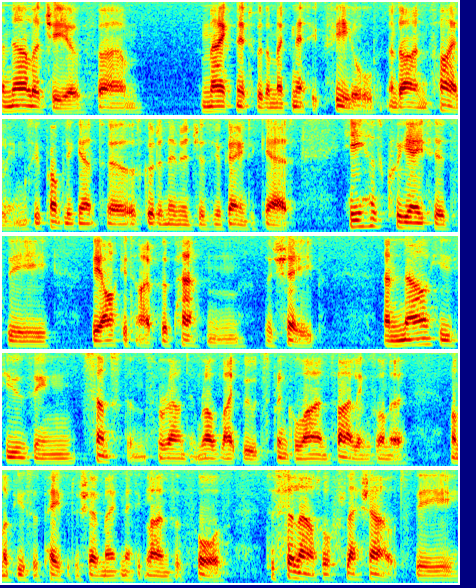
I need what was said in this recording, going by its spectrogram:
analogy of um, a magnet with a magnetic field and iron filings, you probably get uh, as good an image as you're going to get. He has created the the archetype, the pattern, the shape, and now he's using substance around him, rather like we would sprinkle iron filings on a, on a piece of paper to show magnetic lines of force, to fill out or flesh out the,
